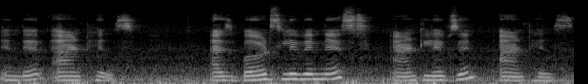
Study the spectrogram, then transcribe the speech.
in their ant hills as birds live in nests ant lives in ant hills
